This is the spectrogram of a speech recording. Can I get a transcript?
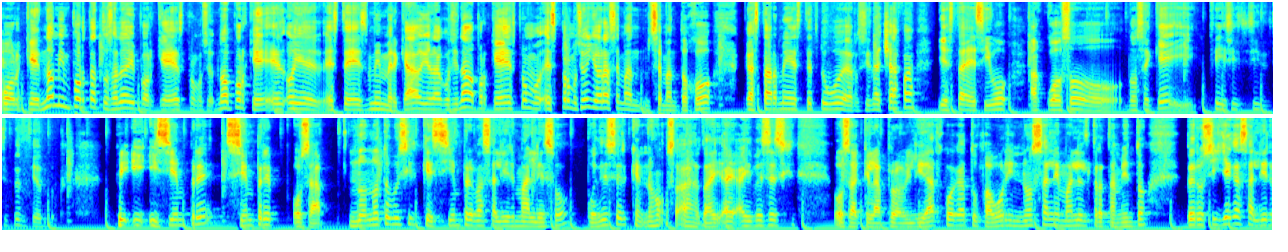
porque no me importa tu salud y porque es promoción. No porque, oye, este es mi mercado y yo lo hago así. No, porque es, es promoción y ahora se, se me antojó gastarme este tubo de resina chafa y este adhesivo acuoso no sé qué. Y sí, sí, sí, sí te entiendo. Y, y, siempre, siempre, o sea, no, no te voy a decir que siempre va a salir mal eso. Puede ser que no. O sea, hay, hay, hay veces, o sea, que la probabilidad juega a tu favor y no sale mal el tratamiento. Pero si llega a salir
